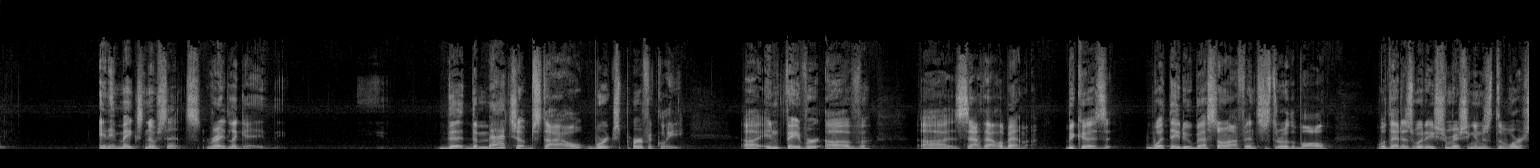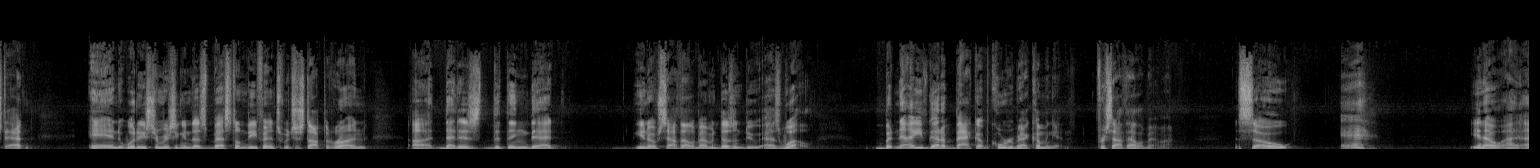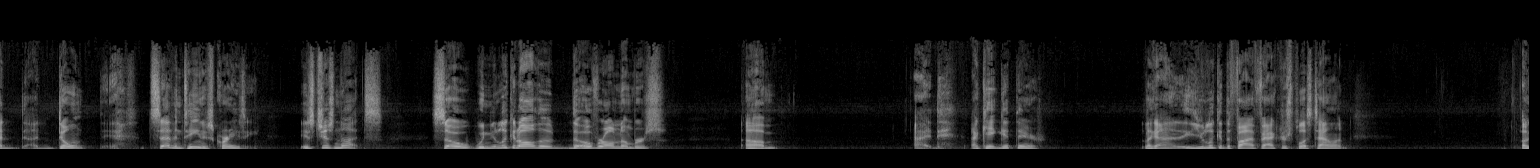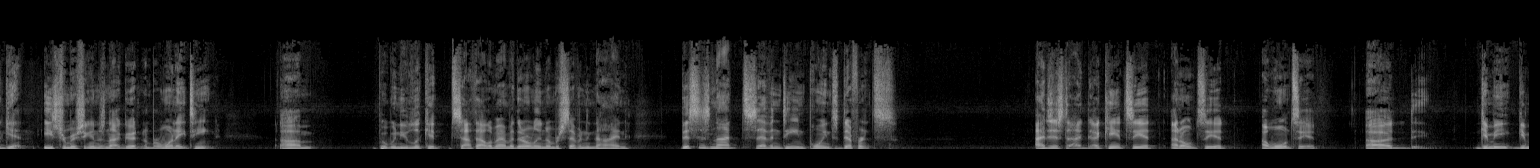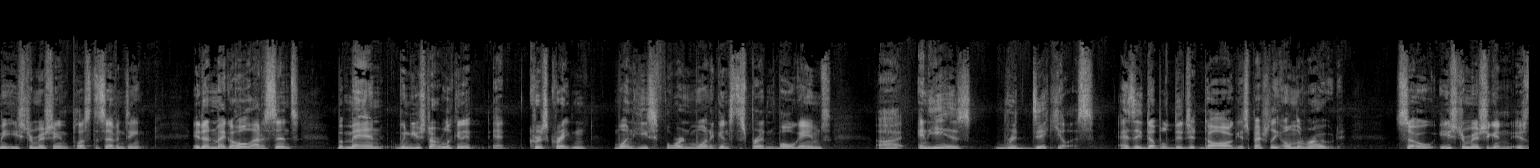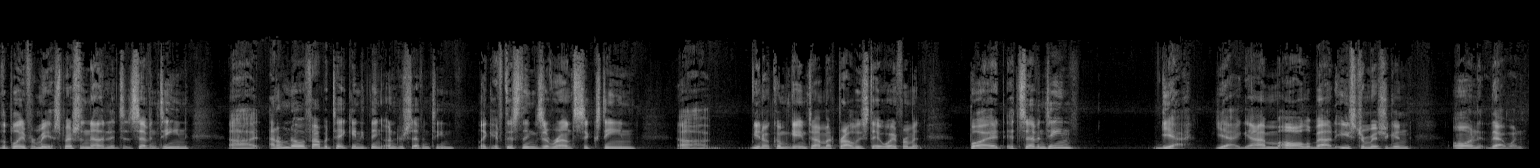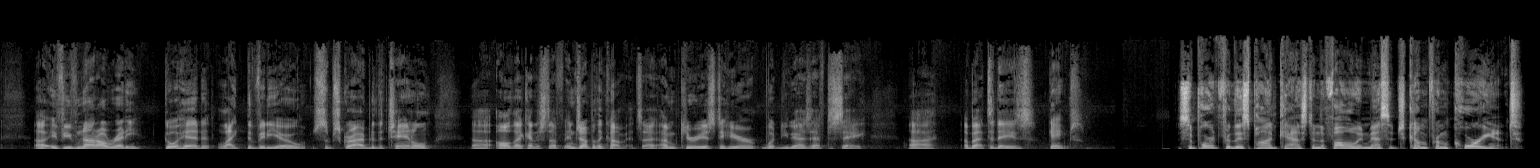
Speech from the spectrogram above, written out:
and it makes no sense, right? Like the the matchup style works perfectly uh, in favor of uh, South Alabama because what they do best on offense is throw the ball well, that is what Eastern Michigan is the worst at. And what Eastern Michigan does best on defense, which is stop the run, uh, that is the thing that, you know, South Alabama doesn't do as well. But now you've got a backup quarterback coming in for South Alabama. So, eh, you know, I, I, I don't, 17 is crazy. It's just nuts. So when you look at all the, the overall numbers, um, I, I can't get there. Like I, you look at the five factors plus talent. Again, Eastern Michigan is not good. Number one eighteen. Um, but when you look at South Alabama, they're only number seventy nine. This is not seventeen points difference. I just I, I can't see it. I don't see it. I won't see it. Uh, give me give me Eastern Michigan plus the seventeen. It doesn't make a whole lot of sense. But man, when you start looking at, at Chris Creighton, one, he's four and one against the spread in bowl games, uh, and he is ridiculous as a double digit dog, especially on the road. So Eastern Michigan is the play for me, especially now that it's at 17. Uh, I don't know if I would take anything under 17. Like if this thing's around 16, uh, you know, come game time, I'd probably stay away from it. But at 17, yeah, yeah, I'm all about Eastern Michigan on that one. Uh, if you've not already, go ahead, like the video, subscribe to the channel, uh, all that kind of stuff, and jump in the comments. I, I'm curious to hear what you guys have to say uh, about today's games. Support for this podcast and the following message come from Corient.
